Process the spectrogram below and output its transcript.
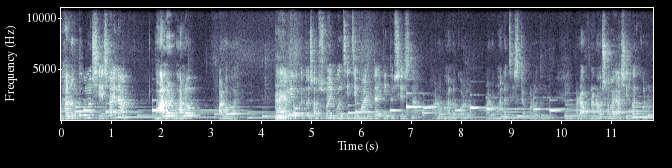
ভালোর তো কোনো শেষ হয় না ভালোর ভালো আরও হয়। তাই আমি ওকে তো সবসময় বলছি যে মা এটাই কিন্তু শেষ না আরও ভালো করো আরও ভালো চেষ্টা করো তুমি। আর আপনারাও সবাই আশীর্বাদ করুন।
